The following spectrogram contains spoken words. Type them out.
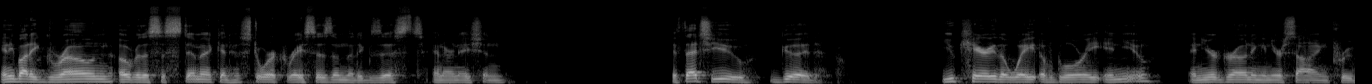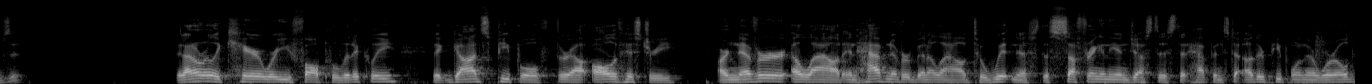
Anybody groan over the systemic and historic racism that exists in our nation? If that's you, good. You carry the weight of glory in you, and your groaning and your sighing proves it that I don't really care where you fall politically, that God's people throughout all of history are never allowed and have never been allowed to witness the suffering and the injustice that happens to other people in their world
